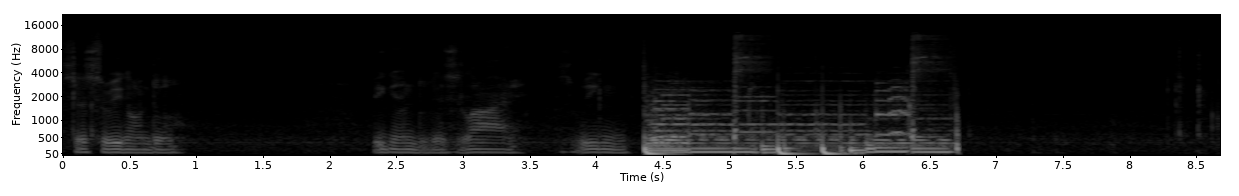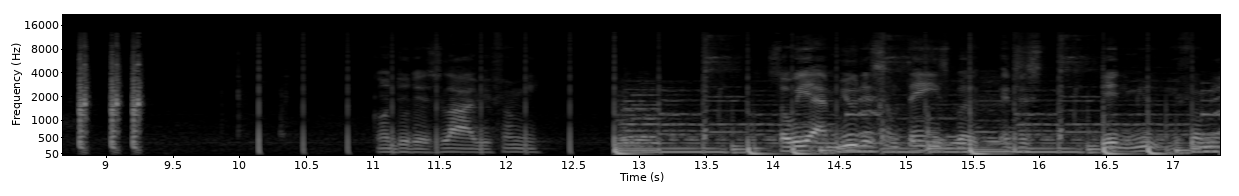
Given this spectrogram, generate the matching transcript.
So that's what we gonna do. We gonna do this live because we can. Gonna do this live, you feel me? So we had muted some things, but it just didn't mute, you feel me?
